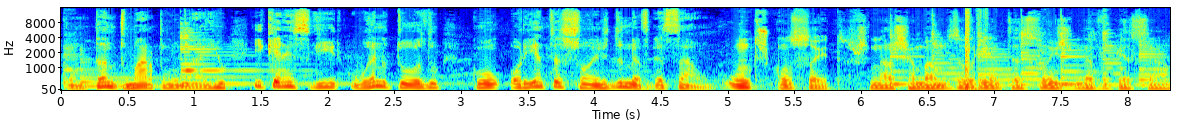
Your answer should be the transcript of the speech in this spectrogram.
com tanto mar pelo meio, e querem seguir o ano todo com orientações de navegação. Um dos conceitos que nós chamamos de orientações de navegação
